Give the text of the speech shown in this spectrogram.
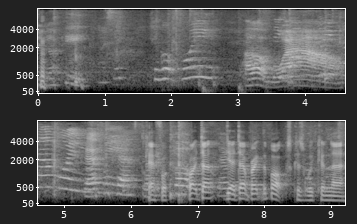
You're lucky. She got three. Oh wow. Careful, careful. Careful. Box. Right, don't There yeah, don't break the box because we can uh,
